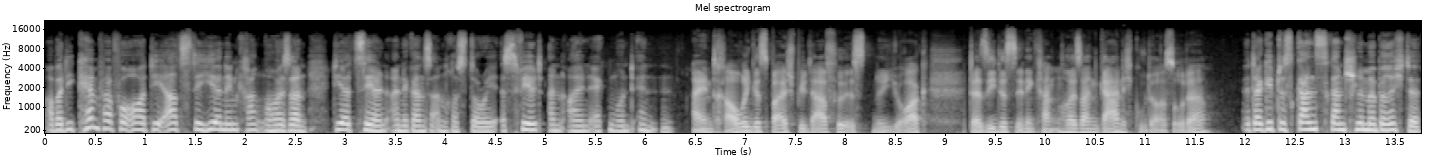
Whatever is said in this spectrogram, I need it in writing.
Aber die Kämpfer vor Ort, die Ärzte hier in den Krankenhäusern, die erzählen eine ganz andere Story. Es fehlt an allen Ecken und Enden. Ein trauriges Beispiel dafür ist New York. Da sieht es in den Krankenhäusern gar nicht gut aus, oder? Da gibt es ganz, ganz schlimme Berichte.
